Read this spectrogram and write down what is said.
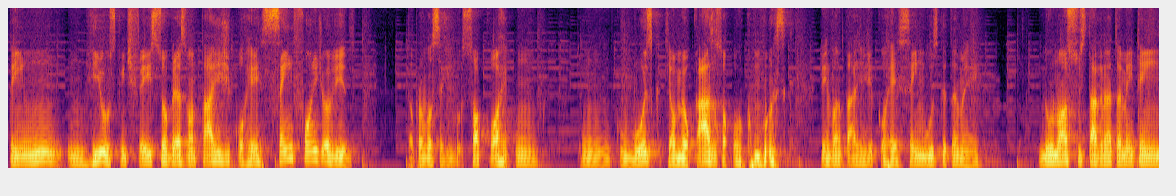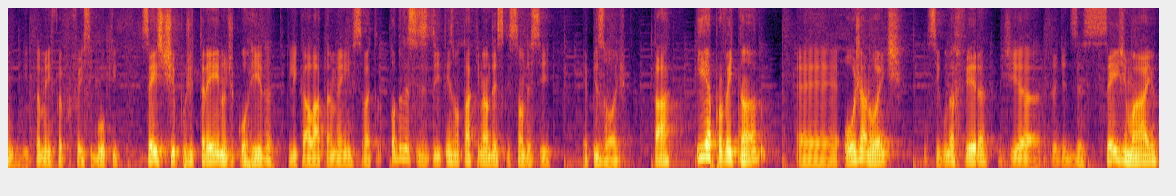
tem um, um Reels que a gente fez sobre as vantagens de correr sem fone de ouvido. Então, para você que só corre com, com, com música, que é o meu caso, eu só corro com música, tem vantagem de correr sem música também. No nosso Instagram também tem, e também foi pro Facebook, seis tipos de treino de corrida. Clica lá também, você vai todos esses itens vão estar aqui na descrição desse episódio, tá? E aproveitando, é, hoje à noite, segunda-feira, dia, dia 16 de maio,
